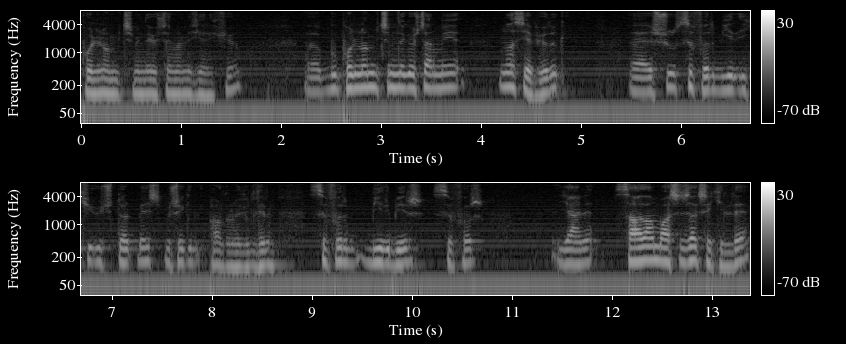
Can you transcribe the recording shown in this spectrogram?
Polinom biçiminde göstermemiz gerekiyor. E, bu polinom biçiminde göstermeyi nasıl yapıyorduk? E, şu 0, 1, 2, 3, 4, 5 bu şekilde pardon özür dilerim. 0, 1, 1, 0 yani sağdan başlayacak şekilde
